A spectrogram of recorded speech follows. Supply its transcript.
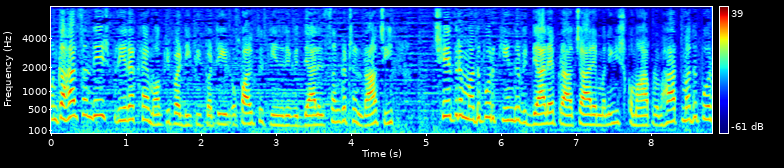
उनका हर संदेश प्रेरक है। मौके पर डीपी पटेल, उपायुक्त केंद्रीय विद्यालय संगठन रांची क्षेत्र मधुपुर केंद्र विद्यालय प्राचार्य मनीष कुमार प्रभात मधुपुर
